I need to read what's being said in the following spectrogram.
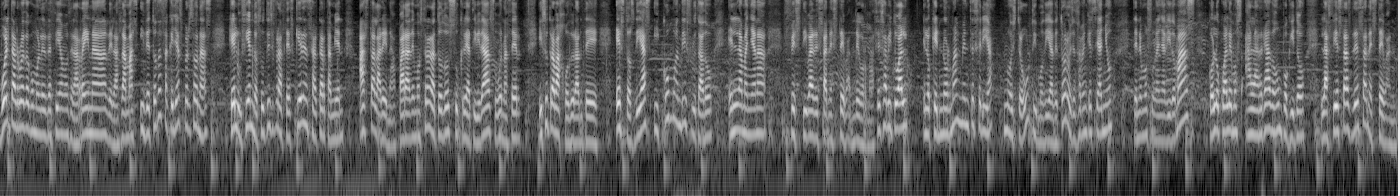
Vuelta al ruedo, como les decíamos, de la reina, de las damas y de todas aquellas personas que luciendo sus disfraces quieren saltar también hasta la arena para demostrar a todos su creatividad, su buen hacer y su trabajo durante estos días y cómo han disfrutado en la mañana festiva de San Esteban de Gormaz. Es habitual en lo que normalmente sería nuestro último día de toros. Ya saben que este año tenemos un añadido más, con lo cual hemos alargado un poquito las fiestas de San Esteban.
